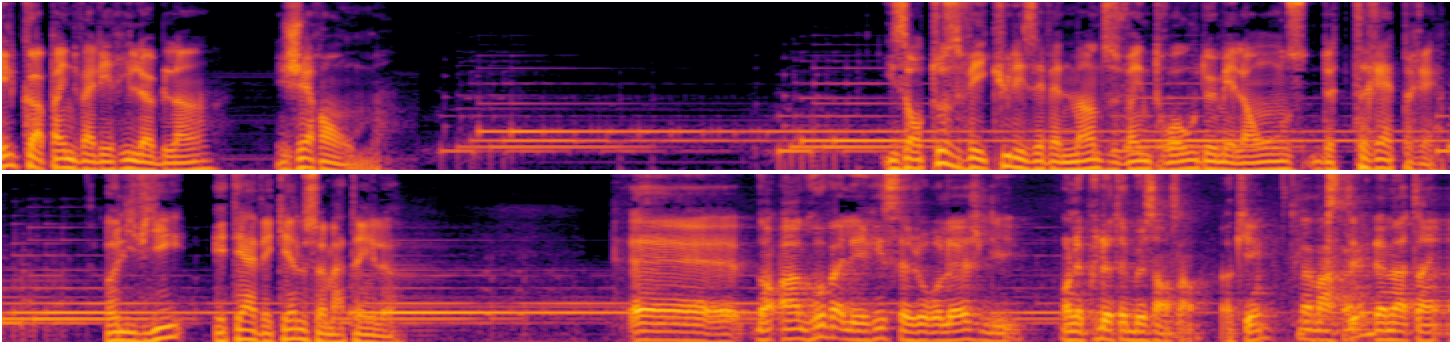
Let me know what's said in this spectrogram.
et le copain de Valérie Leblanc, Jérôme. Ils ont tous vécu les événements du 23 août 2011 de très près. Olivier était avec elle ce matin-là. Euh, donc, en gros, Valérie, ce jour-là, on a pris l'autobus ensemble, OK? Le matin? Le matin.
